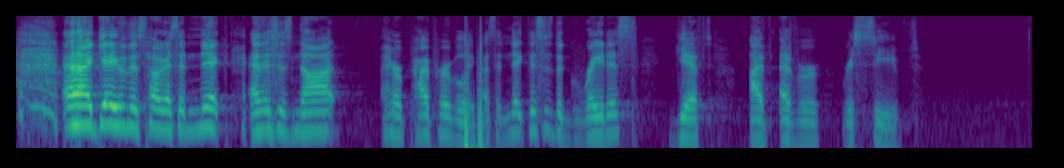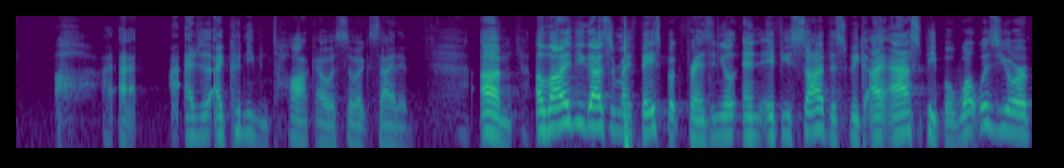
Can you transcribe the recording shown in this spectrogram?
and I gave him this hug. I said, Nick, and this is not her hyperbole. I said, Nick, this is the greatest gift I've ever received. Oh, I, I, I, just, I couldn't even talk. I was so excited. Um, a lot of you guys are my Facebook friends, and, you'll, and if you saw it this week, I asked people, what was your,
